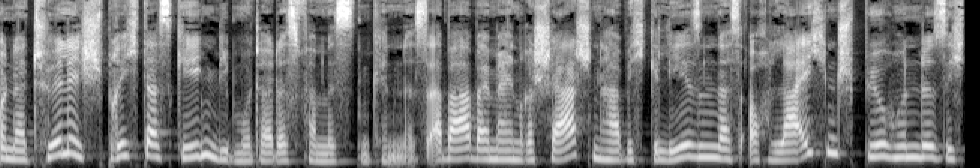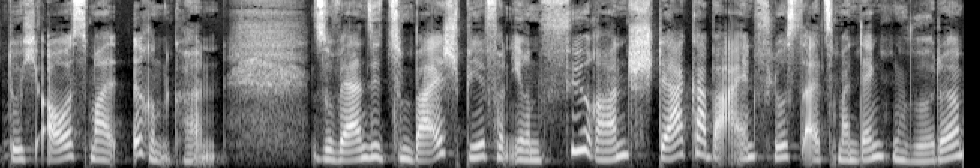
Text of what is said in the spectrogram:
Und natürlich spricht das gegen die Mutter des vermissten Kindes. Aber bei meinen Recherchen habe ich gelesen, dass auch Leichenspürhunde sich durchaus mal irren können. So werden sie zum Beispiel von ihren Führern stärker beeinflusst, als man denken würde.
